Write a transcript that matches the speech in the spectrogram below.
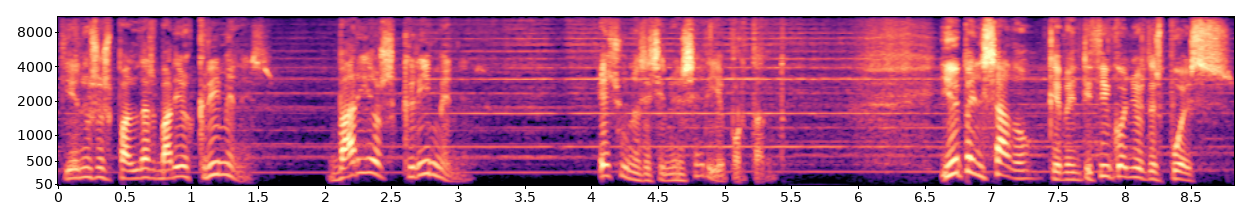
tiene a sus espaldas varios crímenes. Varios crímenes. Es un asesino en serie, por tanto. Y he pensado que 25 años después,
